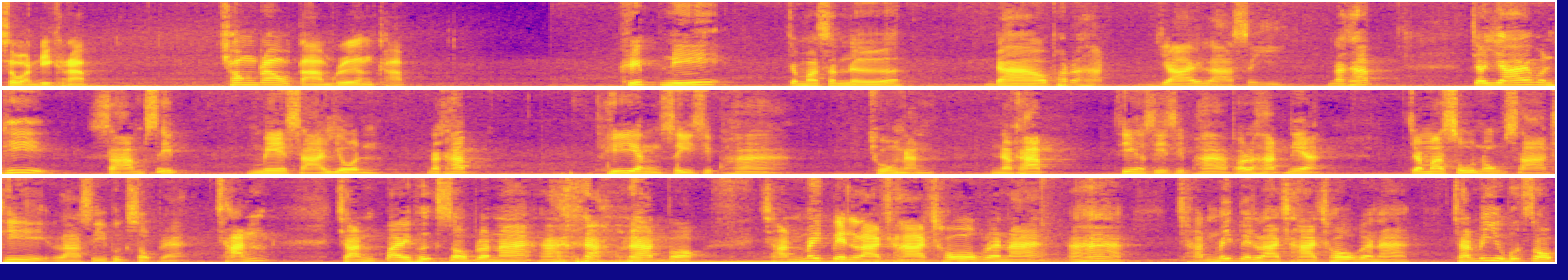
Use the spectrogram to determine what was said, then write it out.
สวัสดีครับ ช่องเล่าตามเรื่องครับ คลิปนี้จะมาเสนอดาวพฤหัสย้ายราศีนะครับ จะย้ายวันที่ 30 เมษายนนะครับ เที่ยง 45 ช่วงนั้นนะครับ เที่ยง 45พฤหัสเนี่ยจะมาศูนย์องศาที่ราศีพฤกษภแล้วฉันฉันไปพฤกษภแล้วนะอ่าพฤหัสบอก ฉันไม่เป็นราชาโชคแล้วนะอ่าฉันไม่เป็นราชาโชคแล้วนะ ฉันไปอยู่พฤกษภ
